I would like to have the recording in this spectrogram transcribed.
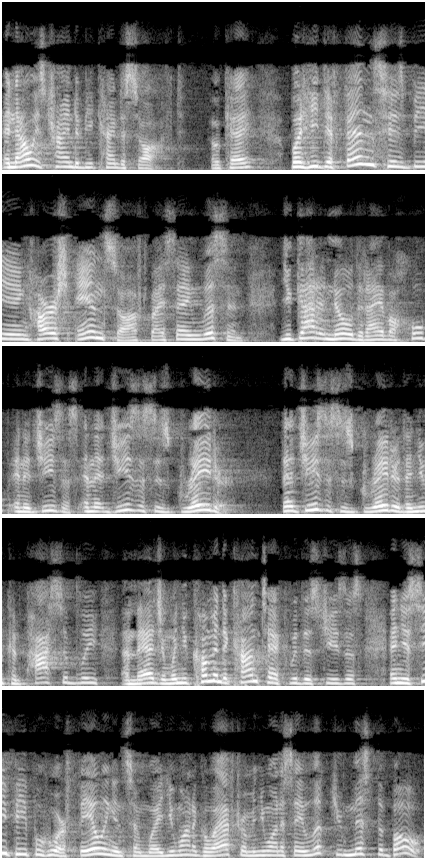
And now he's trying to be kind of soft, okay? But he defends his being harsh and soft by saying, listen, you got to know that I have a hope in a Jesus, and that Jesus is greater. That Jesus is greater than you can possibly imagine. When you come into contact with this Jesus and you see people who are failing in some way, you want to go after them and you want to say, Look, you missed the boat.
